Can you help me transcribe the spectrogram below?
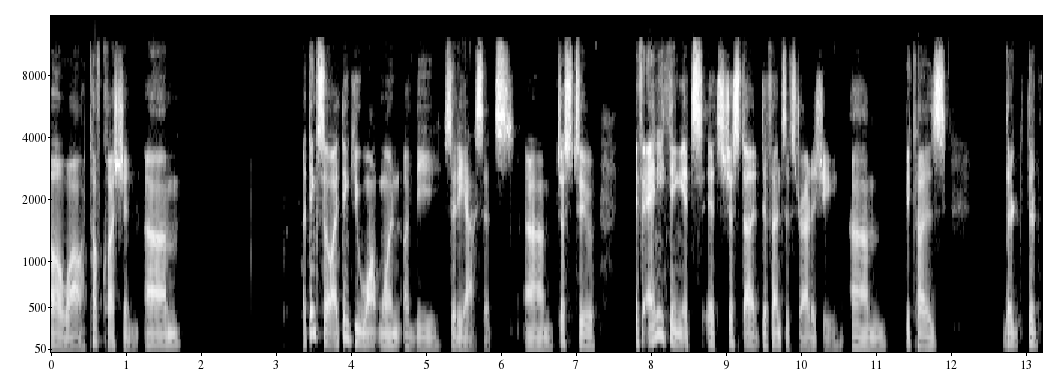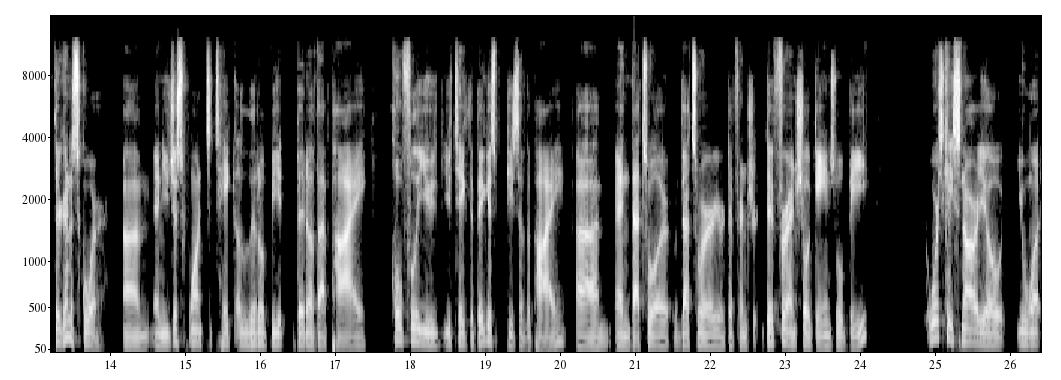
Oh wow, tough question. Um, I think so. I think you want one of the city assets, um, just to, if anything, it's it's just a defensive strategy um, because they're they're they're going to score, um, and you just want to take a little bit bit of that pie. Hopefully, you you take the biggest piece of the pie, um, and that's where that's where your different differential gains will be worst case scenario, you want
